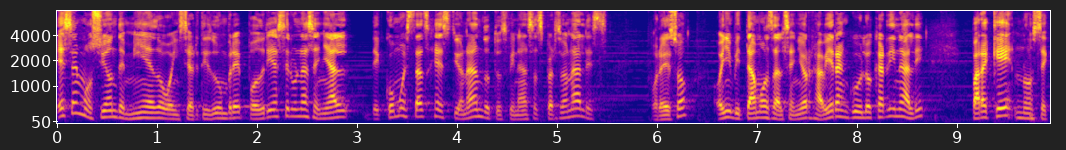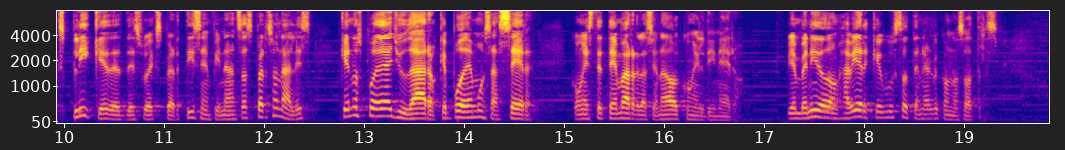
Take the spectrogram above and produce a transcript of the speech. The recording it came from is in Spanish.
Esa emoción de miedo o incertidumbre podría ser una señal de cómo estás gestionando tus finanzas personales. Por eso, hoy invitamos al señor Javier Angulo Cardinali para que nos explique desde su expertise en finanzas personales qué nos puede ayudar o qué podemos hacer con este tema relacionado con el dinero. Bienvenido, don Javier, qué gusto tenerlo con nosotros.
